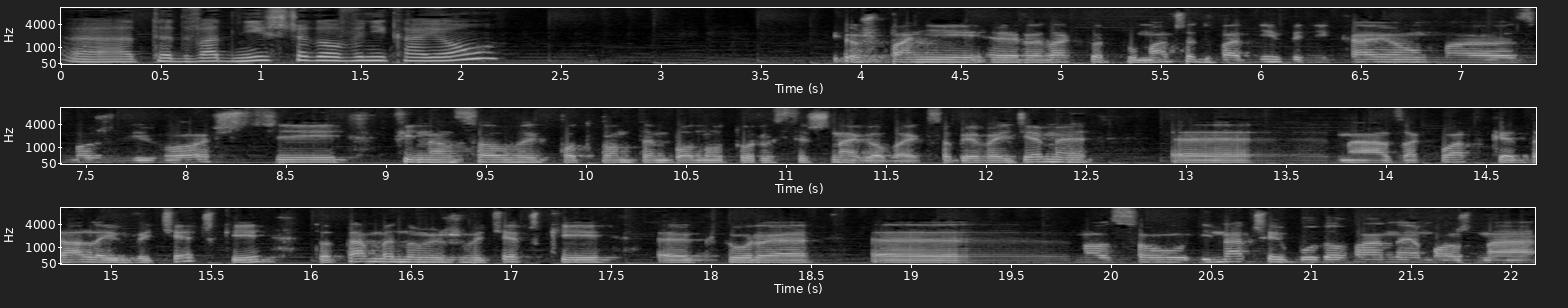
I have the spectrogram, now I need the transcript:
E, te dwa dni z czego wynikają? Już pani redaktor tłumaczę, dwa dni wynikają e, z możliwości finansowych pod kątem bonu turystycznego, bo jak sobie wejdziemy na zakładkę dalej wycieczki, to tam będą już wycieczki, które no, są inaczej budowane, można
